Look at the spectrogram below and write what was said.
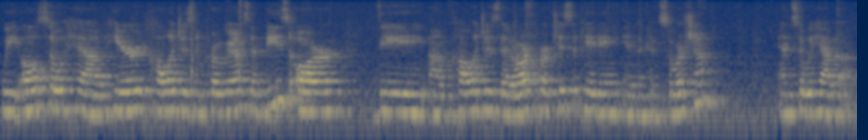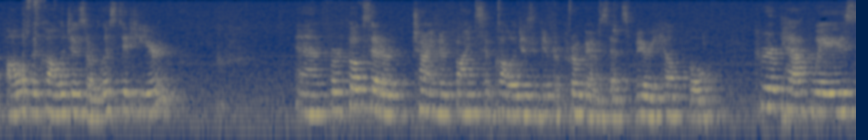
We also have here colleges and programs, and these are the um, colleges that are participating in the consortium. And so we have, uh, all of the colleges are listed here. And for folks that are trying to find some colleges and different programs, that's very helpful. Career Pathways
